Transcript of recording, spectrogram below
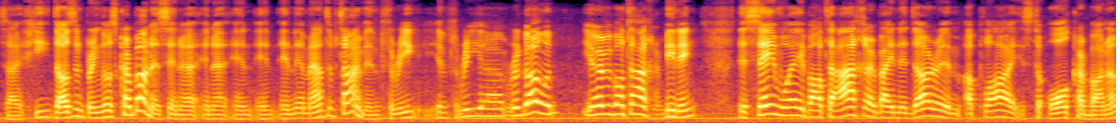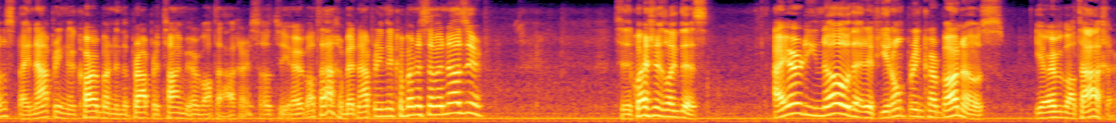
So if he doesn't bring those karbanos in a in a in, in, in the amount of time in three in three uh, regalim, you're every balta'acher. Meaning, the same way balta'acher by nedarim applies to all karbanos. By not bringing a korban in the proper time, you're balta'acher. So to you're balta'acher, but not bringing the karbanos of a nazir. So the question is like this: I already know that if you don't bring karbanos, you're every balta'acher.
